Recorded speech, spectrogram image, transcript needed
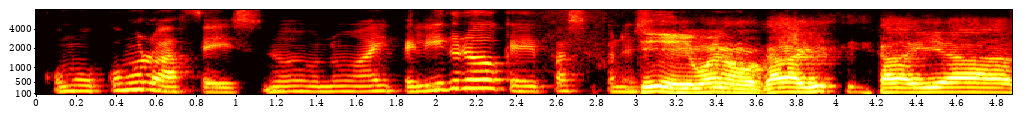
¿Cómo, lo hacéis? ¿No, ¿No, hay peligro? ¿Qué pasa con eso? Sí, bueno, cada, cada día,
